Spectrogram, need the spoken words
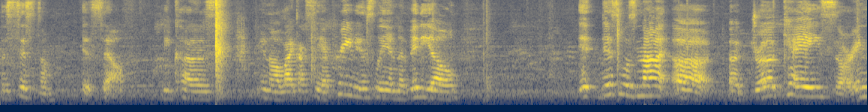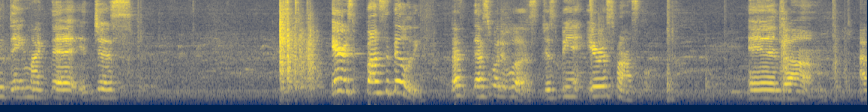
the system itself. Because you know like I said previously in the video it this was not a, a drug case or anything like that. It just irresponsibility that, that's what it was just being irresponsible and um, I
